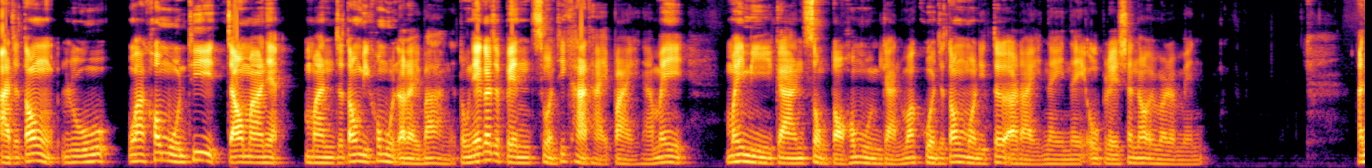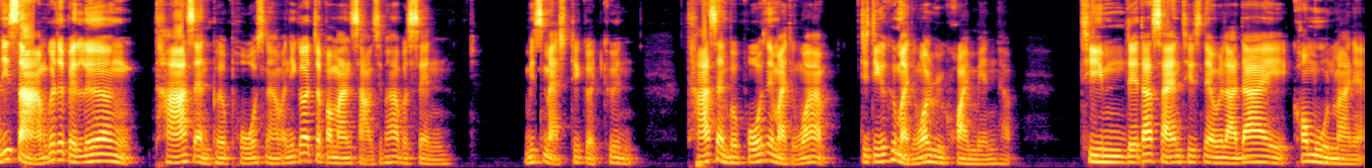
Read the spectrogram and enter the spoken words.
อาจจะต้องรู้ว่าข้อมูลที่จะเอามาเนี่ยมันจะต้องมีข้อมูลอะไรบ้าง ตรงนี้ก็จะเป็นส่วนที่ขาดหายไปนะไม่ไม่มีการส่งต่อข้อมูลกันว่าควรจะต้องมอนิเตอร์อะไรในใน operational environment อันที่ 3 ก็จะเป็นเรื่อง task and purpose นะครับ อันนี้ก็จะประมาณ 35% mismatch ที่เกิดขึ้น task and purpose เนี่ยหมายถึงว่าจริงๆ ก็คือหมายถึงว่า requirement ครับ ทีม data scientist เนี่ยเวลาได้ข้อมูลมาเนี่ย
